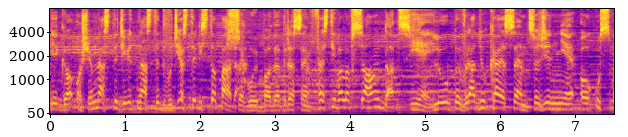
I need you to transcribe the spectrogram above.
II 18, 19, 20 listopada. Szczegóły pod adresem festivalofsong.ca lub w Radiu KSM codziennie o 8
